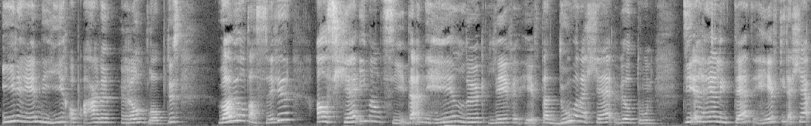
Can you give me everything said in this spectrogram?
iedereen die hier op aarde rondloopt. Dus wat wil dat zeggen? Als jij iemand ziet dat een heel leuk leven heeft, dat doet wat jij wilt doen, die een realiteit heeft die dat jij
